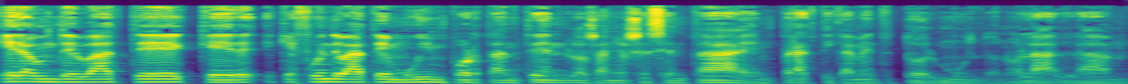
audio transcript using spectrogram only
era un debate que, que, fue un debate muy importante en los años 60 en prácticamente todo el mundo. ¿no? La, la,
